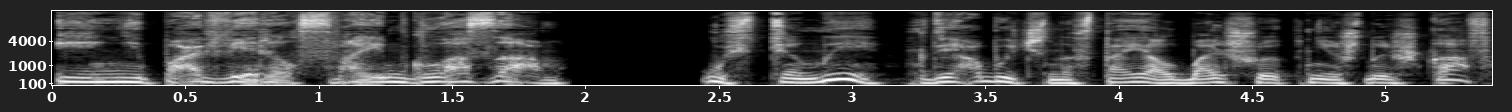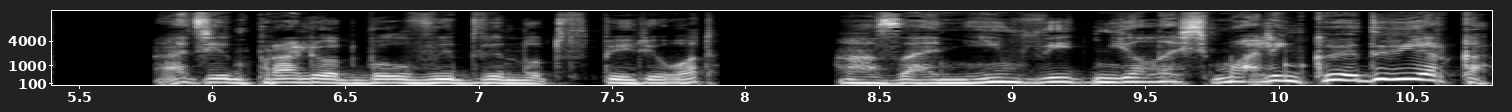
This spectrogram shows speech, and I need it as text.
и не поверил своим глазам. У стены, где обычно стоял большой книжный шкаф, один пролет был выдвинут вперед, а за ним виднелась маленькая дверка,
